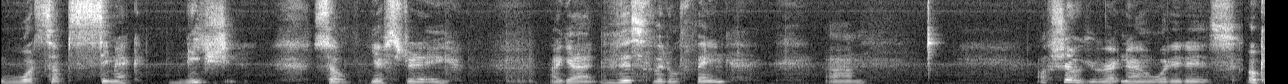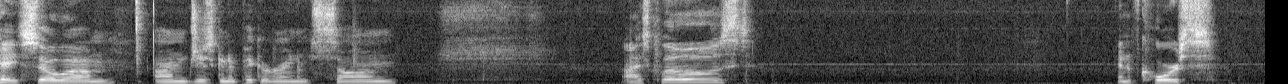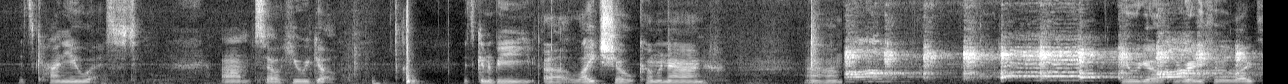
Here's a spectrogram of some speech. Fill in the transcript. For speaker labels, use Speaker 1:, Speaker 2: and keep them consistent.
Speaker 1: What's up, CMAC Nation? So, yesterday, I got this little thing. Um, I'll show you right now what it is. Okay, so, um, I'm just gonna pick a random song. Eyes closed. And of course, it's Kanye West. Um, so here we go. It's gonna be a light show coming on. Um, here we go. You ready for the lights?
